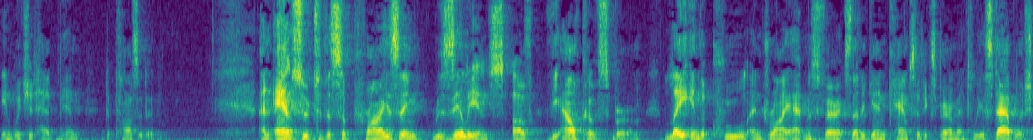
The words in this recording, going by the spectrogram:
in which it had been deposited an answer to the surprising resilience of the alcove sperm lay in the cool and dry atmospherics that again Camps had experimentally established.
